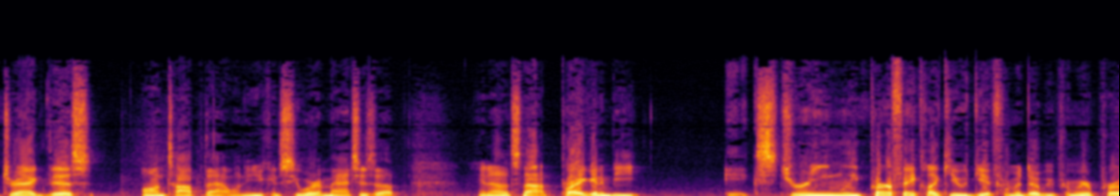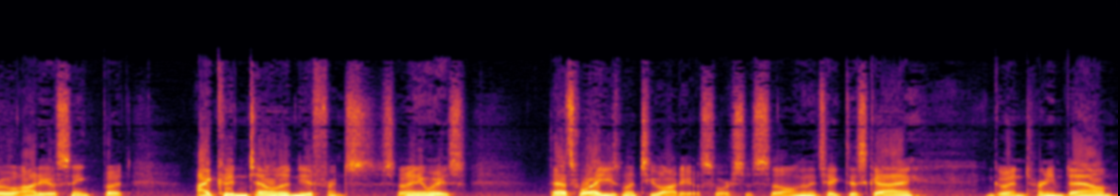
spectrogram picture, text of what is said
drag this on top of that one, and you can see where it matches up. You know, it's not probably going to be extremely perfect like you would get from Adobe Premiere Pro Audio Sync, but I couldn't tell the difference. So, anyways, that's why I use my two audio sources. So I'm going to take this guy and go ahead and turn him down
